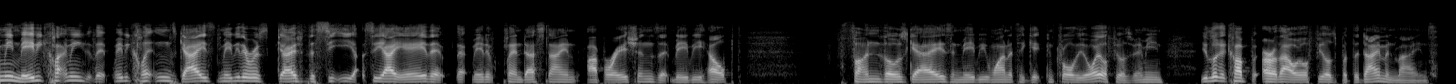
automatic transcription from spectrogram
mean, maybe I mean maybe Clinton's guys. Maybe there was guys with the CIA that that made of clandestine operations that maybe helped fund those guys and maybe wanted to get control of the oil fields. I mean, you look at comp or not oil fields, but the diamond mines.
